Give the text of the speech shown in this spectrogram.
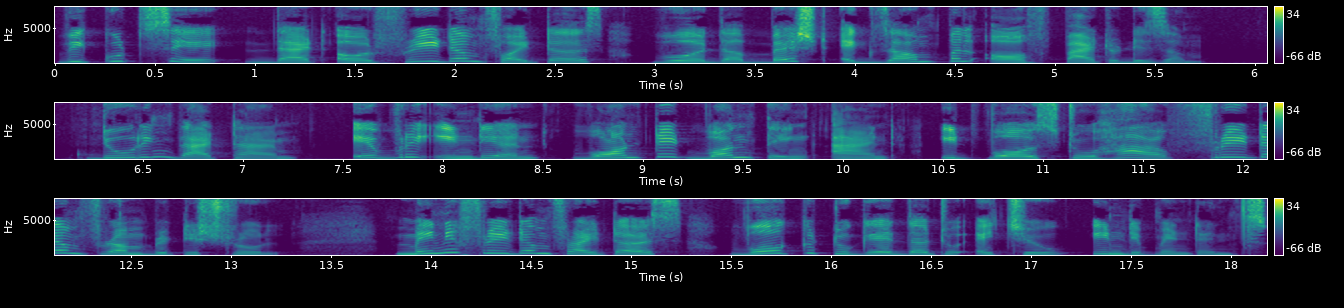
We could say that our freedom fighters were the best example of patriotism. During that time, every Indian wanted one thing and it was to have freedom from British rule. Many freedom fighters worked together to achieve independence.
